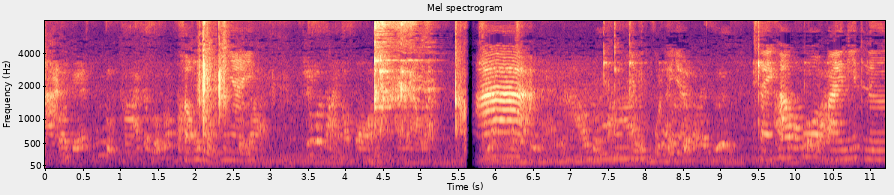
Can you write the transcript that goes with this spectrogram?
านสองบุกใหญ่ อ่าให้มันขุ่นเลยอย่างใส่ข้าวคั่วไปนิดนึง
